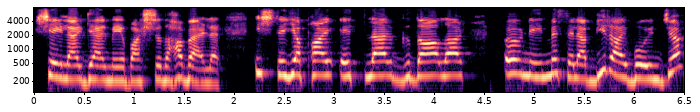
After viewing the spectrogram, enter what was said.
şeyler gelmeye başladı haberler. İşte yapay etler, gıdalar, Örneğin mesela bir ay boyunca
